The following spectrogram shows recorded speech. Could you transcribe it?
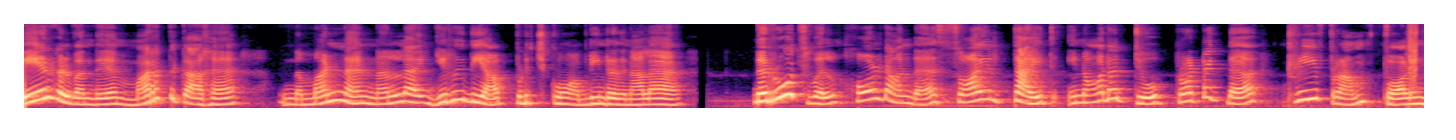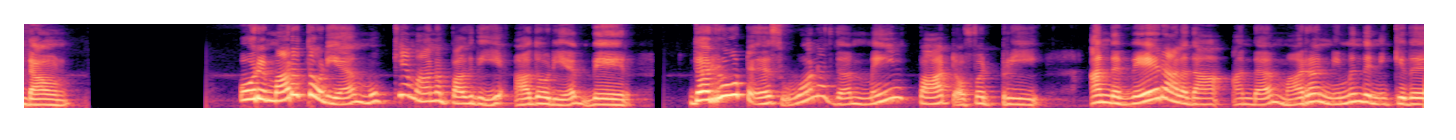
வேர்கள் வந்து மரத்துக்காக இந்த மண்ணை நல்லா இறுதியாக பிடிச்சிக்கும் அப்படின்றதுனால. The roots will hold on the soil tight in order to protect the tree from falling down. ஒரு மரத்தோடைய முக்கியமான பகுதி அதோடைய வேர். The root is one of the main part of a tree அந்த வேரால தான் அந்த மரம் நிமிர்ந்து நிற்குது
